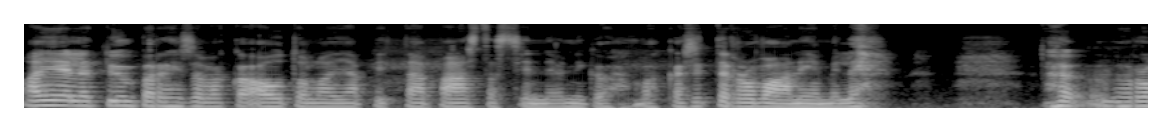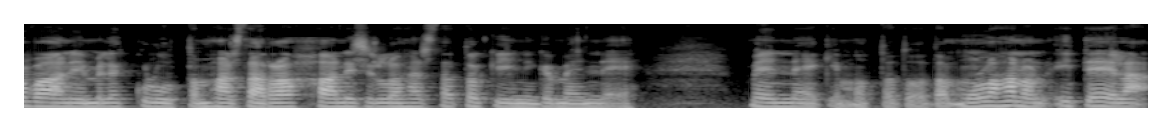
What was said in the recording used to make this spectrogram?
ajelet ympäriinsä vaikka autolla ja pitää päästä sinne niin vaikka sitten Rovaniemelle Rovaniemelle kuluttamaan sitä rahaa, niin silloinhan sitä toki niin menee, menneekin. Mutta tuota, mullahan on itsellä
